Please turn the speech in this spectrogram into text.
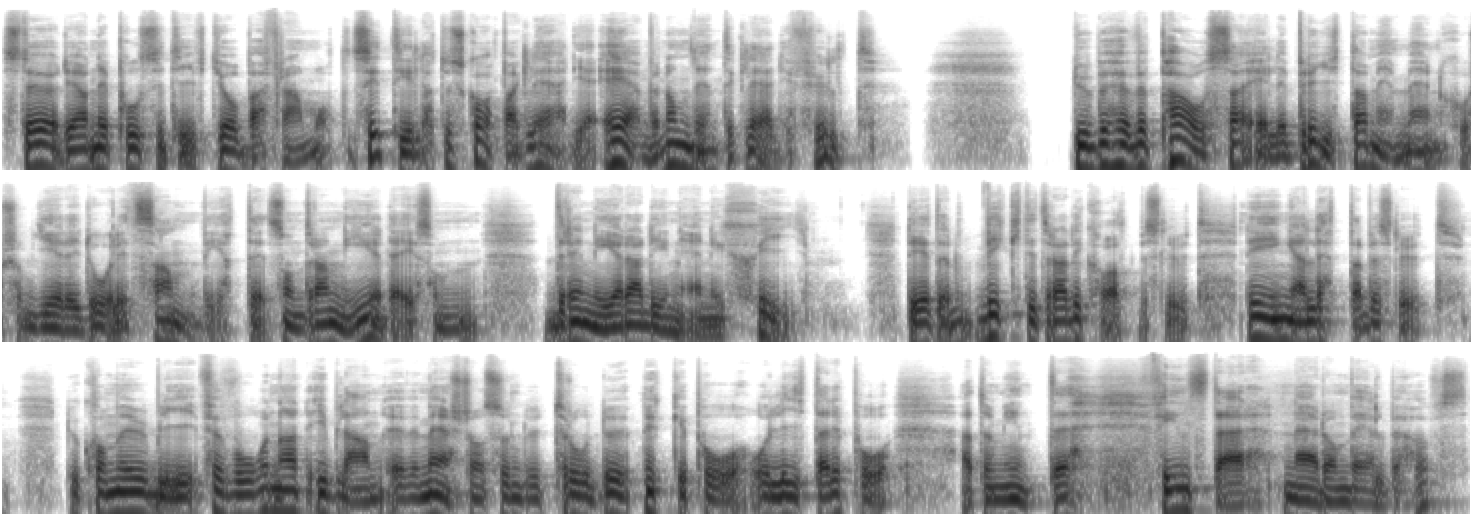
Stödjande, positivt, jobba framåt. Se till att du skapar glädje även om det inte är glädjefyllt. Du behöver pausa eller bryta med människor som ger dig dåligt samvete, som drar ner dig, som dränerar din energi. Det är ett viktigt radikalt beslut. Det är inga lätta beslut. Du kommer bli förvånad ibland över människor som du trodde mycket på och litade på att de inte finns där när de väl behövs.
